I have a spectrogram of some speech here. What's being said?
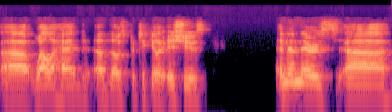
uh, well ahead of those particular issues, and then there's uh,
